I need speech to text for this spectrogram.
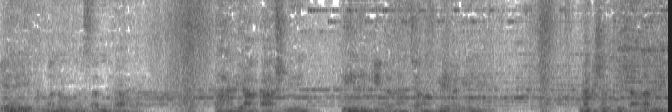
यह एक मनोहर संध्या है। तारे आकाश में हीरे की तरह चमकने लगे हैं। नक्षत्र नक्षत्रशाला में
